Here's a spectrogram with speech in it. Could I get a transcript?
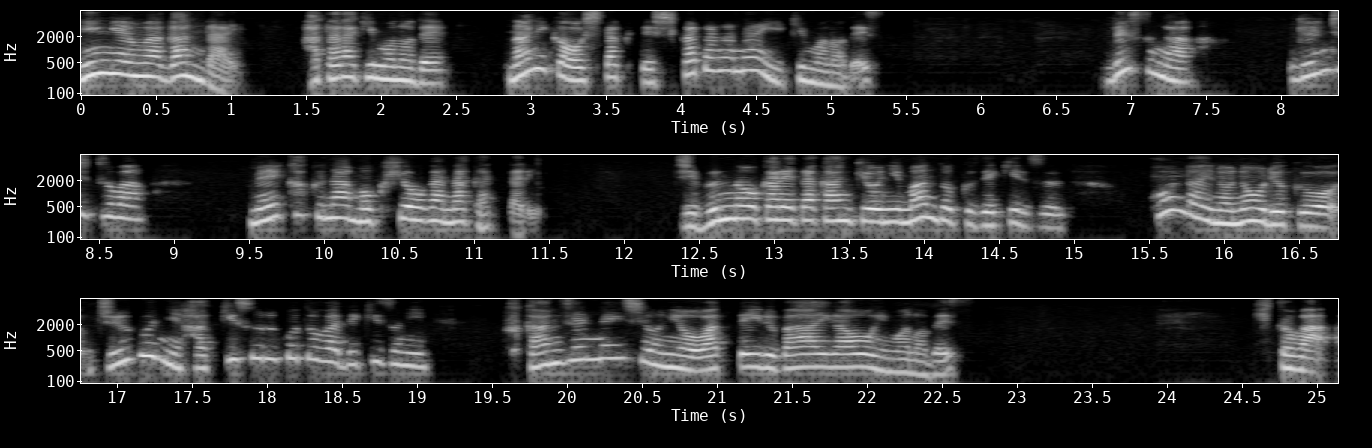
人間は元来、働き者で何かをしたくて仕方がない生き物です。ですが、現実は明確な目標がなかったり、自分の置かれた環境に満足できず、本来の能力を十分に発揮することができずに、不完全燃焼に終わっている場合が多いものです。人は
